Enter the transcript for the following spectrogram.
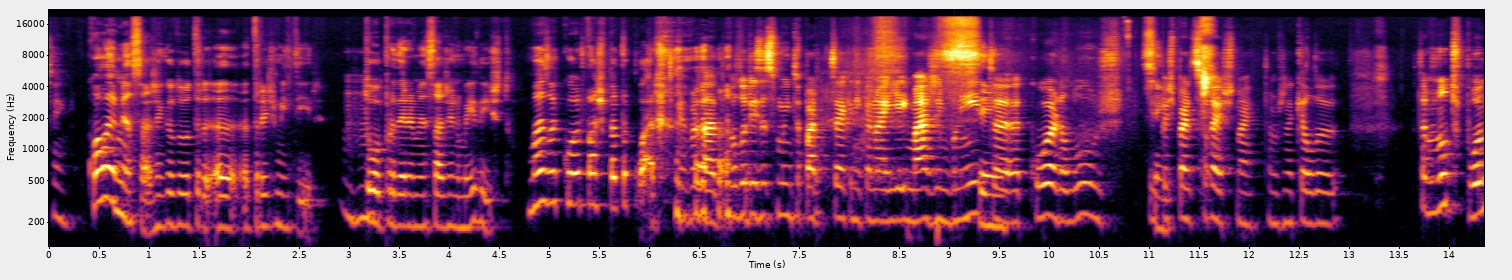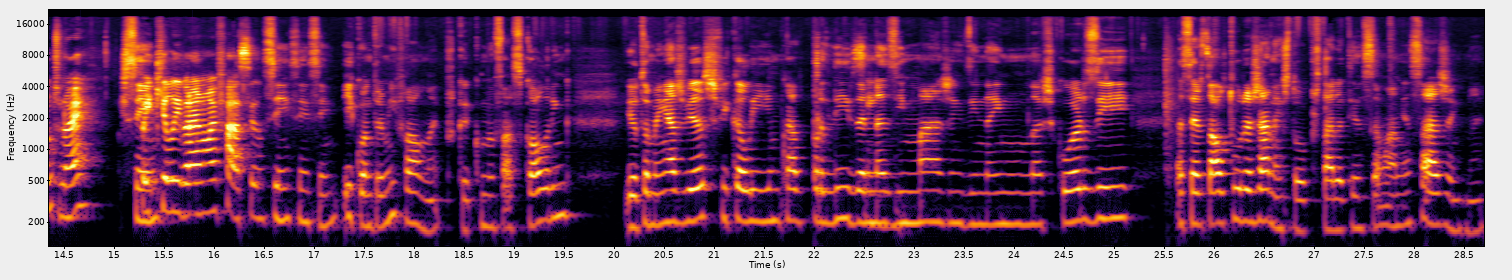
Sim. Qual é a mensagem que eu estou a, a transmitir? Uhum. Estou a perder a mensagem no meio disto. Mas a cor está espetacular. É verdade, valoriza-se muito a parte técnica, não é? E a imagem bonita, Sim. a cor, a luz. Sim. E depois perde-se o resto, não é? Estamos naquele. Estamos noutro ponto, não é? Sim. Para equilibrar não é fácil. Sim, sim, sim. E contra mim falo, não é? Porque como eu faço coloring, eu também às vezes fico ali um bocado perdida sim. nas imagens e nem nas cores e a certa altura já nem estou a prestar atenção à mensagem, não é?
